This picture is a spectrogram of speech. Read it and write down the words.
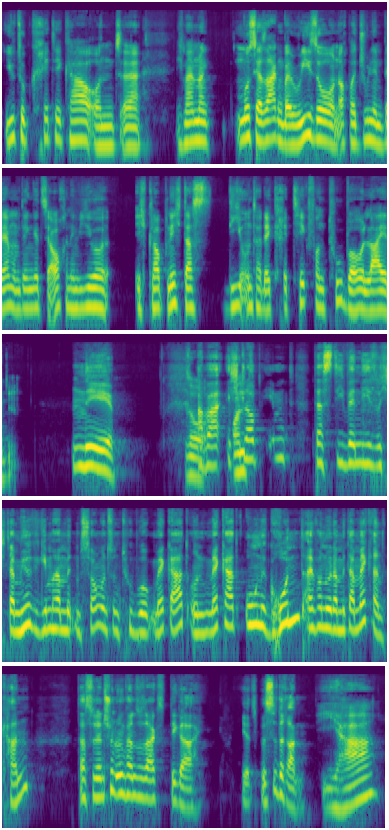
YouTube-Kritiker und äh, ich meine, man muss ja sagen, bei Rezo und auch bei Julian Bam, um den geht's ja auch in dem Video, ich glaube nicht, dass die unter der Kritik von Tubo leiden. Nee. So. Aber ich glaube eben, dass die, wenn die sich da Mühe gegeben haben mit einem Song und so ein Tuburg meckert und meckert ohne Grund, einfach nur damit er meckern kann, dass du dann schon irgendwann so sagst, Digga, jetzt bist du dran. Ja,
